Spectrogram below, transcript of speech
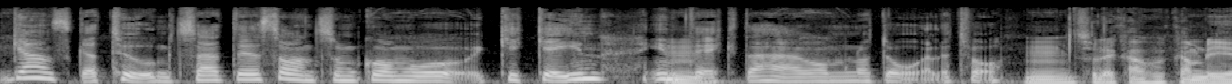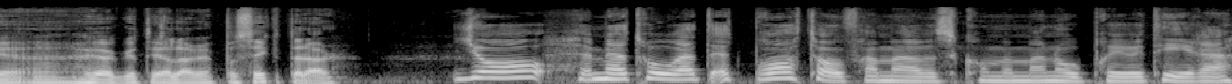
ganska tungt så att det är sånt som kommer att kicka in intäkter här om något år eller två. Mm, så det kanske kan bli eh, högutdelare på sikt det där? Ja, men jag tror att ett bra tag framöver så kommer man nog prioritera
